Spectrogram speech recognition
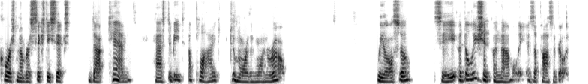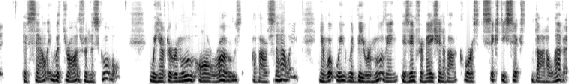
course number 66.10 has to be applied to more than one row. We also see a deletion anomaly as a possibility. If Sally withdraws from the school, we have to remove all rows about Sally, and what we would be removing is information about course 66.11. Let's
